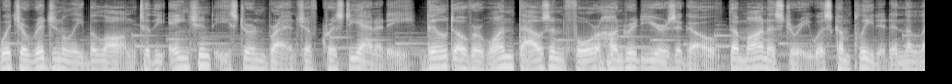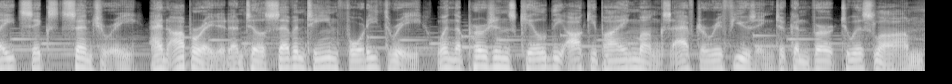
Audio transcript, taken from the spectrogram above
which originally belonged to the ancient eastern branch of Christianity. Built over 1,400 years ago, the monastery was completed in the late 6th century and operated until 1743 when the Persians killed the occupying monks after refusing to convert to Islam.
